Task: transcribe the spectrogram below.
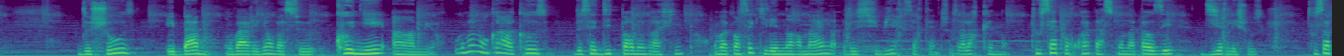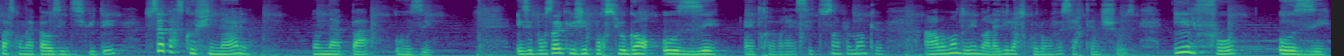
de choses. Et bam, on va arriver, on va se cogner à un mur. Ou même encore à cause de cette dite pornographie, on va penser qu'il est normal de subir certaines choses, alors que non. Tout ça pourquoi? Parce qu'on n'a pas osé dire les choses. Tout ça parce qu'on n'a pas osé discuter. Tout ça parce qu'au final, on n'a pas osé. Et c'est pour ça que j'ai pour slogan oser être vrai. C'est tout simplement que à un moment donné dans la vie, lorsque l'on veut certaines choses, il faut oser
